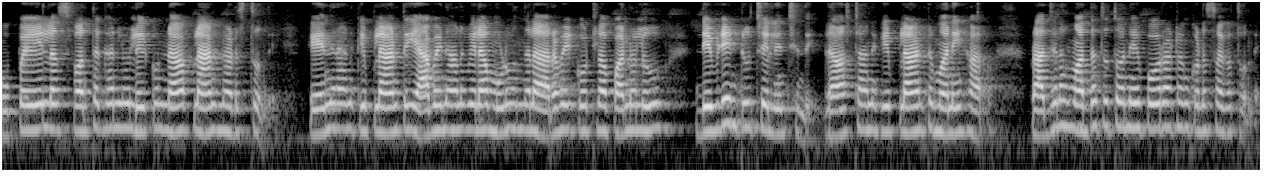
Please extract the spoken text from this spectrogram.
ముప్పై ఏళ్ళ స్వంత గనులు లేకుండా ప్లాంట్ నడుస్తుంది. కేంద్రానికి ప్లాంట్ యాభై నాలుగు వేల మూడు వందల అరవై కోట్ల పన్నులు డివిడెంటు చెల్లించింది. రాష్ట్రానికి ప్లాంట్ మనీహార్ ప్రజల మద్దతుతోనే పోరాటం కొనసాగుతుంది.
